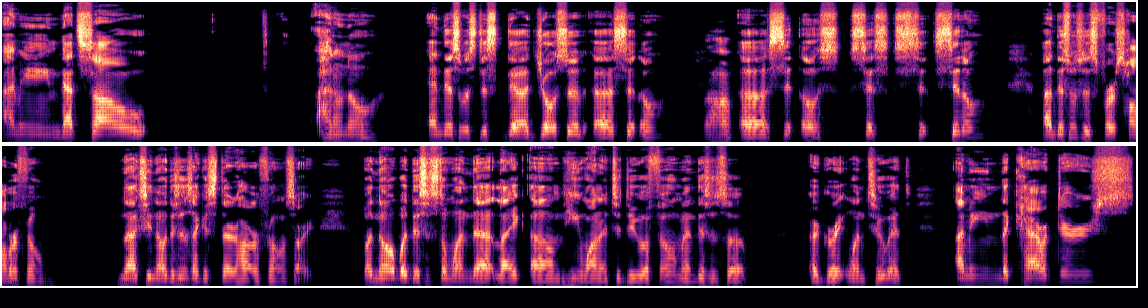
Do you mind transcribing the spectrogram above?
I mean, that's how. I don't know. And this was this the Joseph uh, Sito, Uh huh. uh, Sit- Sit- Sito. Uh, this was his first horror film. No, actually, no. This is like his third horror film. Sorry, but no. But this is the one that like um he wanted to do a film, and this is a a great one to it. I mean, the characters,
